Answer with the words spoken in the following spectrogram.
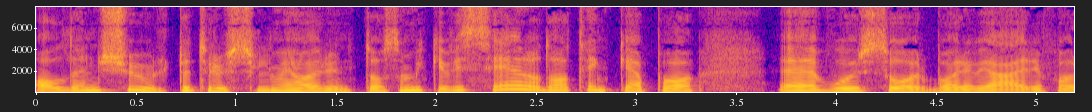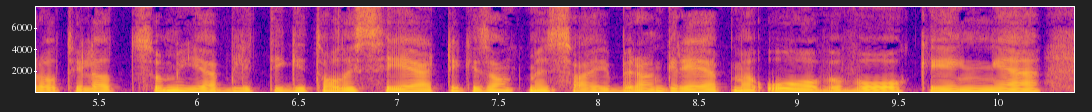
all den skjulte trusselen vi har rundt oss som ikke vi ser, og da tenker jeg på eh, hvor sårbare vi er i forhold til at så mye er blitt digitalisert, ikke sant, med cyberangrep, med overvåking, eh,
